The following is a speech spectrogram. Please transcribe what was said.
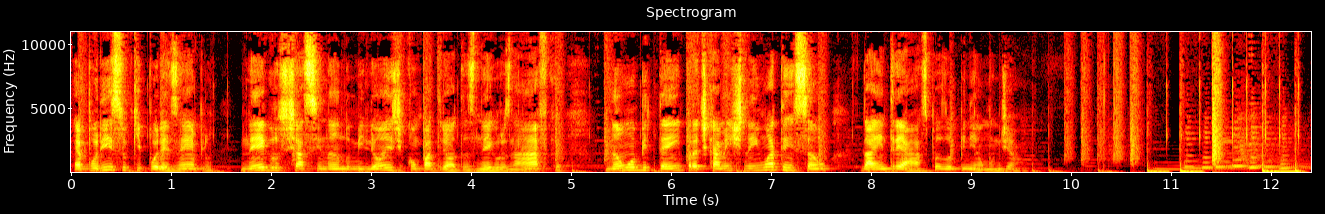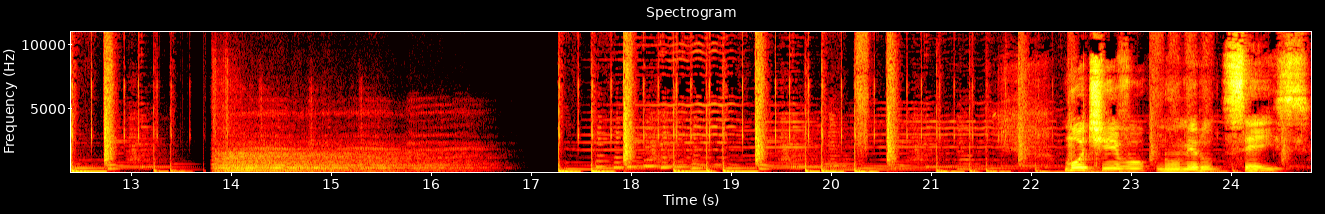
É por isso que, por exemplo, negros chacinando milhões de compatriotas negros na África não obtêm praticamente nenhuma atenção da, entre aspas, opinião mundial. Motivo número 6.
